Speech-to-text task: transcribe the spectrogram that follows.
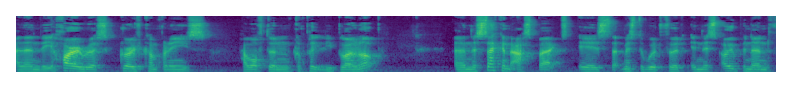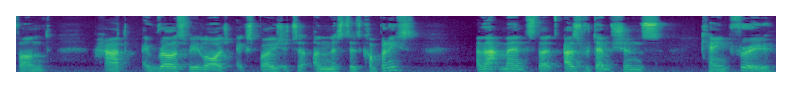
and then the higher risk growth companies have often completely blown up. And the second aspect is that Mr. Woodford, in this open end fund, had a relatively large exposure to unlisted companies. And that meant that as redemptions came through,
